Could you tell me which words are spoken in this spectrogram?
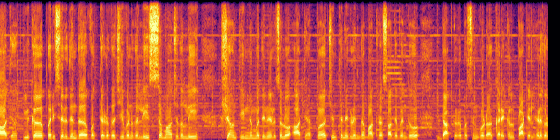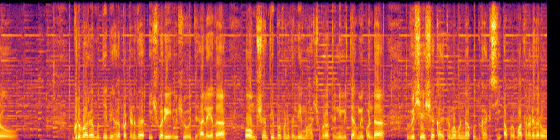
ಆಧ್ಯಾತ್ಮಿಕ ಪರಿಸರದಿಂದ ಒತ್ತಡದ ಜೀವನದಲ್ಲಿ ಸಮಾಜದಲ್ಲಿ ಶಾಂತಿ ನೆಮ್ಮದಿ ನೆಲೆಸಲು ಆಧ್ಯಾತ್ಮ ಚಿಂತನೆಗಳಿಂದ ಮಾತ್ರ ಸಾಧ್ಯವೆಂದು ಡಾಕ್ಟರ್ ಬಸನಗೌಡ ಕರೇಕಲ್ ಪಾಟೀಲ್ ಹೇಳಿದರು. ಗುರುವಾರ ಮುದ್ದೇಬಿಹಾಳ ಪಟ್ಟಣದ ಈಶ್ವರಿ ವಿಶ್ವವಿದ್ಯಾಲಯದ ಓಂ ಶಾಂತಿ ಭವನದಲ್ಲಿ ಮಹಾಶಿವರಾತ್ರಿ ನಿಮಿತ್ತ ಹಮ್ಮಿಕೊಂಡ ವಿಶೇಷ ಕಾರ್ಯಕ್ರಮವನ್ನು ಉದ್ಘಾಟಿಸಿ ಅವರು ಮಾತನಾಡಿದರು.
